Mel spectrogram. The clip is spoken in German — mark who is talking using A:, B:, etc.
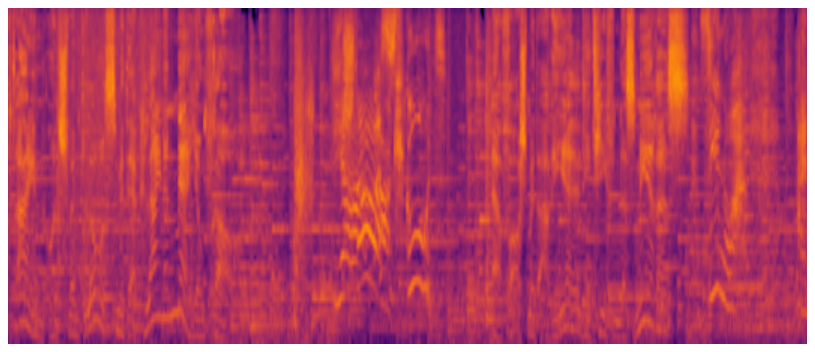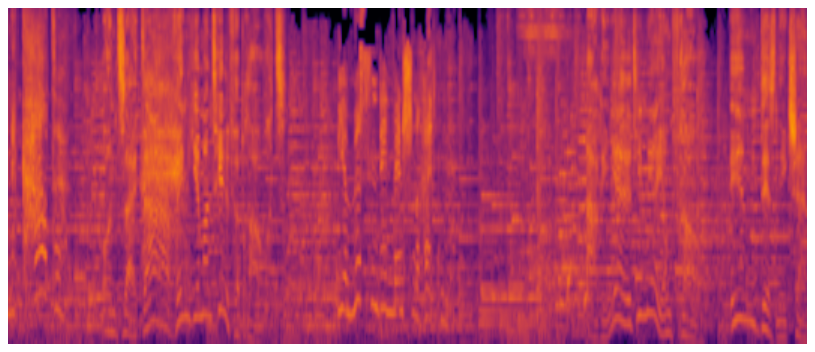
A: Taucht ein und schwimmt los mit der kleinen Meerjungfrau.
B: Ja, Stark. gut.
A: Erforscht mit Ariel die Tiefen des Meeres.
B: Sieh nur, eine Karte.
A: Und seid da, wenn jemand Hilfe braucht.
B: Wir müssen den Menschen retten.
A: Ariel, die Meerjungfrau. Im Disney Channel.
